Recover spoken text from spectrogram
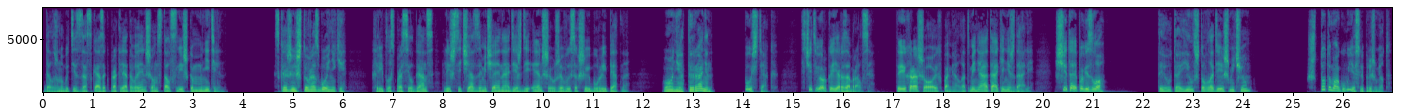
Должно быть, из-за сказок проклятого Энша он стал слишком мнителен. «Скажи, что разбойники?» — хрипло спросил Ганс, лишь сейчас замечая на одежде Энши уже высохшие бурые пятна. «О нет, ты ранен?» «Пустяк. С четверкой я разобрался. Ты хорошо их помял, от меня атаки не ждали. Считай, повезло». Ты утаил, что владеешь мечом? Что то могу, если прижмет.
